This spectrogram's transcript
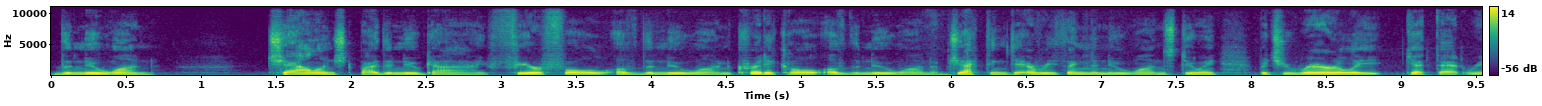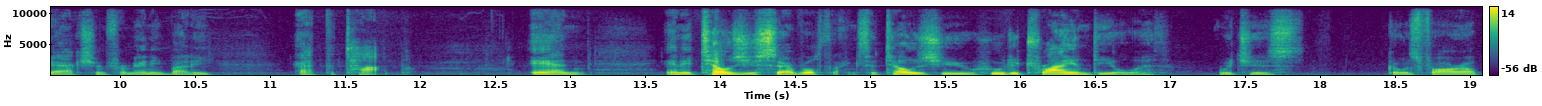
the new one, challenged by the new guy, fearful of the new one, critical of the new one, objecting to everything the new one's doing. But you rarely get that reaction from anybody at the top. And, and it tells you several things. It tells you who to try and deal with, which is go as far up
